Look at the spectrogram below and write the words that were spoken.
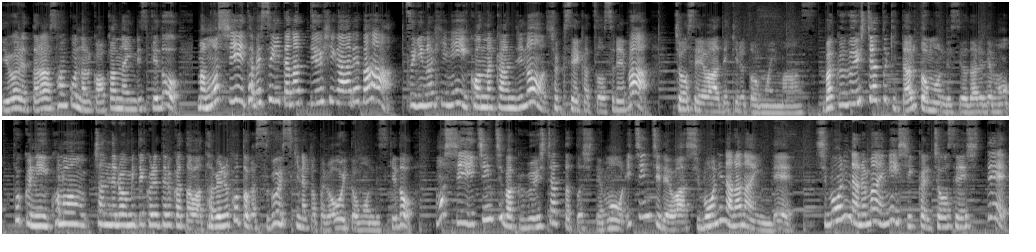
言われたら参考になるかわかんないんですけど、まあ、もし食べ過ぎたなっていう日があれば、次の日にこんな感じの食生活をすれば、調整はできると思います。爆食いしちゃう時ってあると思うんですよ、誰でも。特にこのチャンネルを見てくれてる方は食べることがすごい好きな方が多いと思うんですけど、もし1日爆食いしちゃったとしても、1日では脂肪にならないんで、脂肪になる前にしっかり調整して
